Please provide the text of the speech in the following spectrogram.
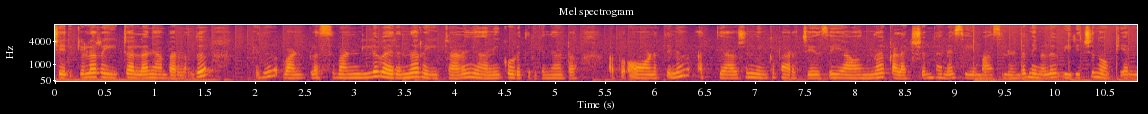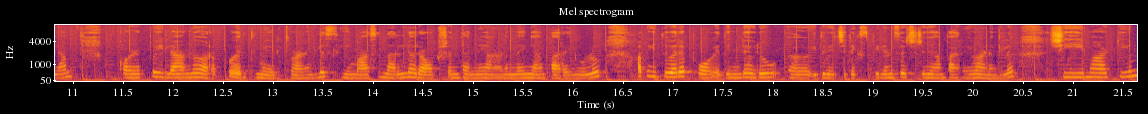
ശരിക്കുള്ള റേറ്റ് അല്ല ഞാൻ പറഞ്ഞത്. ഇത് വൺ പ്ലസ് വണ്ണിൽ വരുന്ന റേറ്റാണ് ഞാൻ ഈ കൊടുത്തിരിക്കുന്നത് കേട്ടോ. അപ്പോൾ ഓണത്തിന് അത്യാവശ്യം നിങ്ങൾക്ക് പർച്ചേസ് ചെയ്യാവുന്ന കളക്ഷൻ തന്നെ സീമാസിലുണ്ട് നിങ്ങൾ വിരിച്ചു നോക്കിയെല്ലാം കുഴപ്പമില്ല എന്ന് ഉറപ്പ് വരുത്തി മേടിക്കുവാണെങ്കിൽ സീമാസ് നല്ലൊരു ഓപ്ഷൻ തന്നെയാണെന്നേ ഞാൻ പറയുള്ളൂ. അപ്പോൾ ഇതുവരെ പോയതിന്റെ ഒരു ഇത് വെച്ചിട്ട് എക്സ്പീരിയൻസ് വെച്ചിട്ട് ഞാൻ പറയുവാണെങ്കിൽ ഷീമാട്ടിയും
